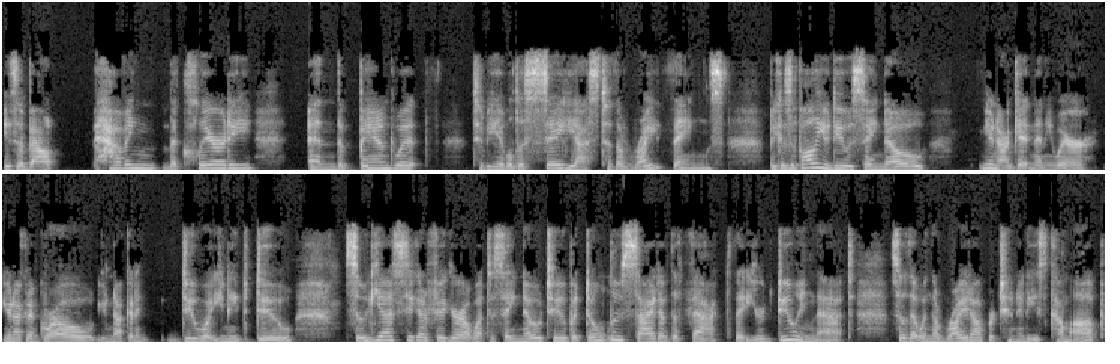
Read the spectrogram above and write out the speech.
It's about having the clarity and the bandwidth to be able to say yes to the right things. Because if all you do is say no, you're not getting anywhere. You're not going to grow. You're not going to do what you need to do. So, yes, you got to figure out what to say no to, but don't lose sight of the fact that you're doing that so that when the right opportunities come up,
